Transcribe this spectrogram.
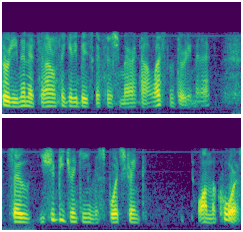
30 minutes, and I don't think anybody's going to finish a marathon less than 30 minutes. So you should be drinking the sports drink on the course.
